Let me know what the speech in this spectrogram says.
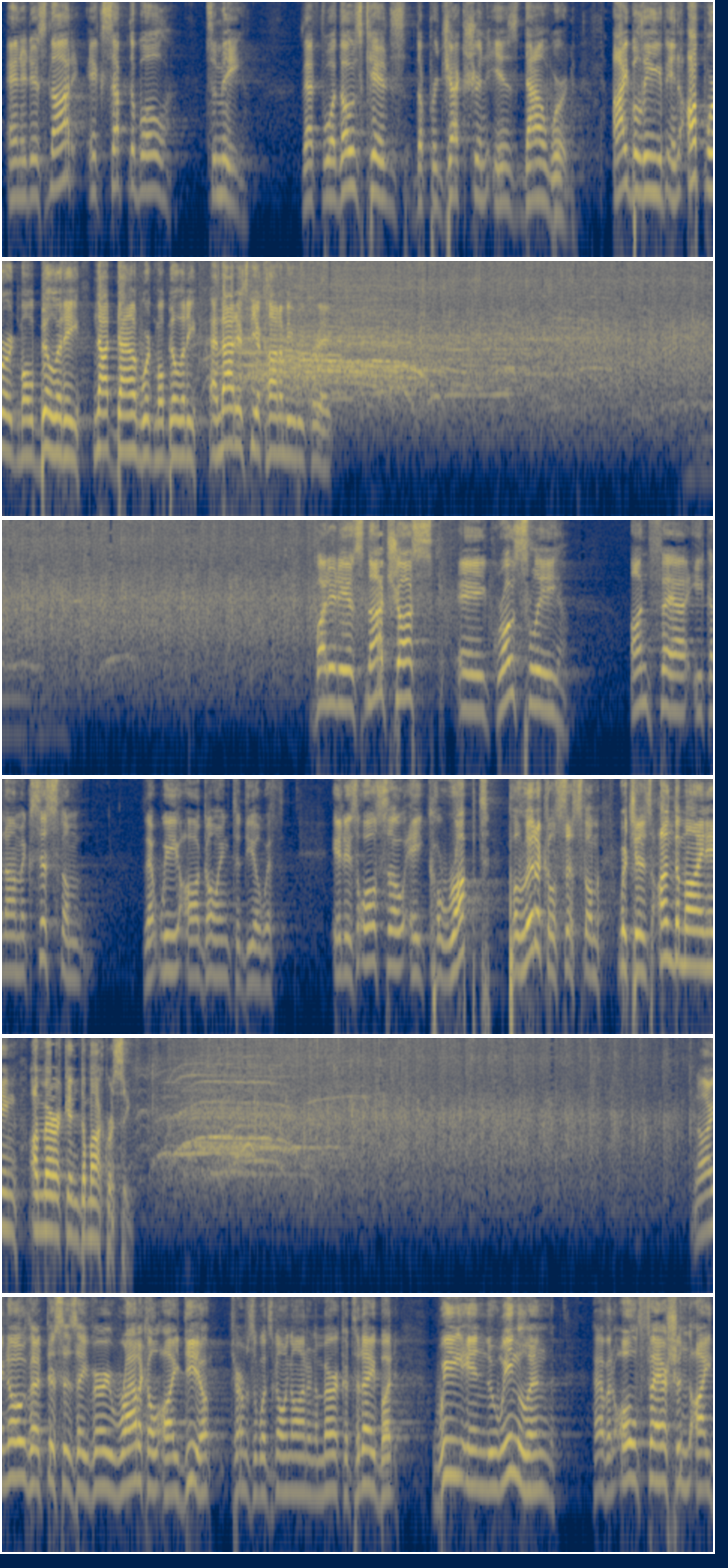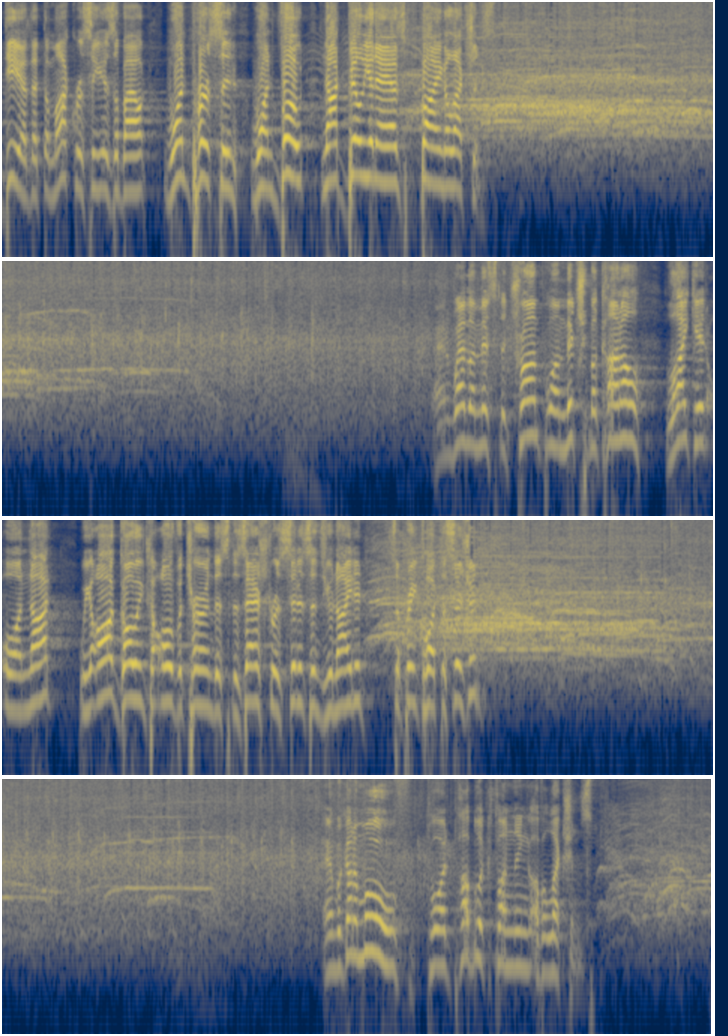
And it is not acceptable to me that for those kids, the projection is downward. I believe in upward mobility, not downward mobility, and that is the economy we create. But it is not just a grossly unfair economic system that we are going to deal with. It is also a corrupt political system which is undermining American democracy. Now, I know that this is a very radical idea in terms of what's going on in America today, but we in New England have an old-fashioned idea that democracy is about one person, one vote, not billionaires buying elections. And whether Mr. Trump or Mitch McConnell like it or not, we are going to overturn this disastrous Citizens United Supreme Court decision. And we're going to move toward public funding of elections.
